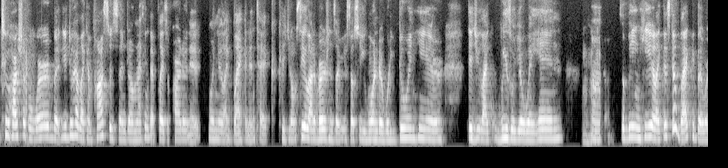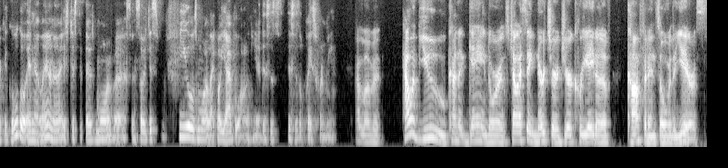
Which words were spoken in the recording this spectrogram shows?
too harsh of a word but you do have like imposter syndrome and i think that plays a part in it when you're like black and in tech because you don't see a lot of versions of yourself so you wonder what are you doing here did you like weasel your way in mm-hmm. um, so being here like there's still black people that work at google in atlanta it's just that there's more of us and so it just feels more like oh yeah i belong here this is this is a place for me i love it how have you kind of gained or shall i say nurtured your creative confidence over the years?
